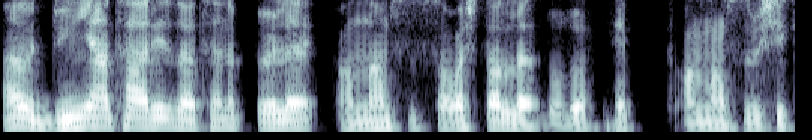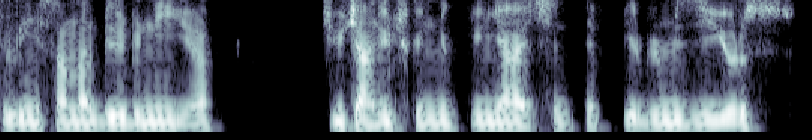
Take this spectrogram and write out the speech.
Abi dünya tarihi zaten hep böyle anlamsız savaşlarla dolu. Hep anlamsız bir şekilde insanlar birbirini yiyor. 3 yani 3 günlük dünya için hep birbirimizi yiyoruz.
